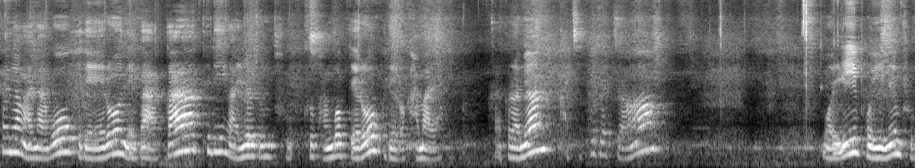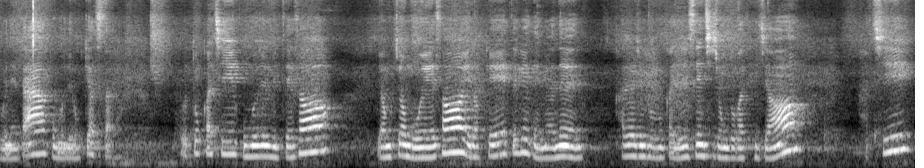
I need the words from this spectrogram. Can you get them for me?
설명 안 하고 그대로 내가 아까 트릭 알려준 부- 그 방법대로 그대로 감아요. 자, 그러면 같이 펴졌죠? 멀리 보이는 부분에다 고무줄을 꼈어요. 또 똑같이 고무줄 밑에서 0.5에서 이렇게 뜨게 되면은 가려진 부분까지 1cm 정도가 되죠? 같이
